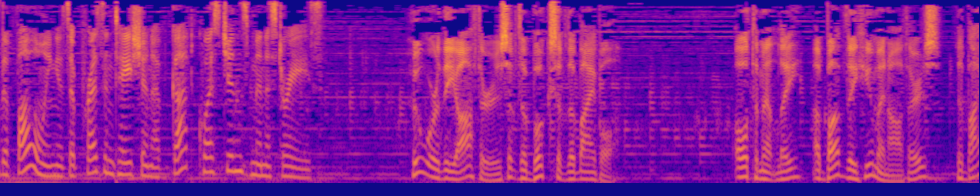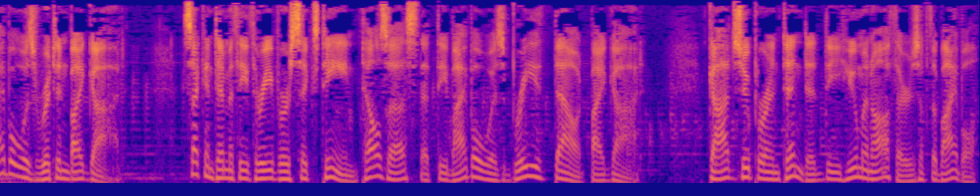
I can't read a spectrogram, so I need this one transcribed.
The following is a presentation of Got Questions Ministries. Who were the authors of the books of the Bible? Ultimately, above the human authors, the Bible was written by God. 2 Timothy 3 verse 16 tells us that the Bible was breathed out by God. God superintended the human authors of the Bible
